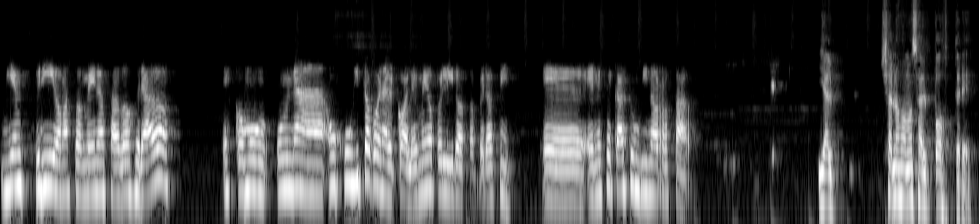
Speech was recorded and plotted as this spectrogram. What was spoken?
bien frío, más o menos a 2 grados, es como una, un juguito con alcohol, es medio peligroso, pero sí, eh, en ese caso un vino rosado. Y al, ya nos vamos al postre.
